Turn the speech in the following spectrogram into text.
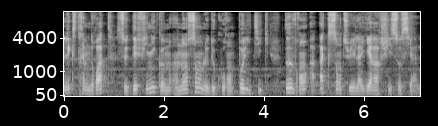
L'extrême droite se définit comme un ensemble de courants politiques œuvrant à accentuer la hiérarchie sociale.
